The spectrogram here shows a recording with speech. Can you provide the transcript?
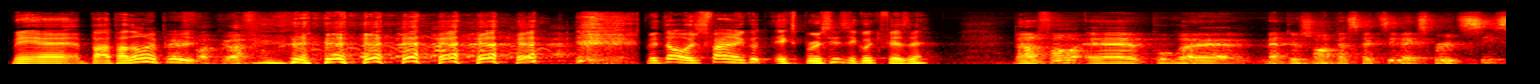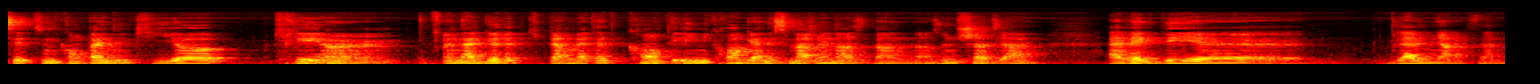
Mais, euh, par- pardon un peu. Fuck off. Mettons, on va juste faire un coup. Expercy, c'est quoi qu'il faisait? Dans le fond, euh, pour euh, mettre le chose en perspective, Expertise, c'est une compagnie qui a créé un, un algorithme qui permettait de compter les micro-organismes marins dans, dans, dans une chaudière avec des, euh, de la lumière, finalement.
